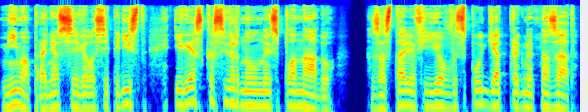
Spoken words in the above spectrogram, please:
Мимо пронесся велосипедист и резко свернул на эспланаду, заставив ее в испуге отпрыгнуть назад.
